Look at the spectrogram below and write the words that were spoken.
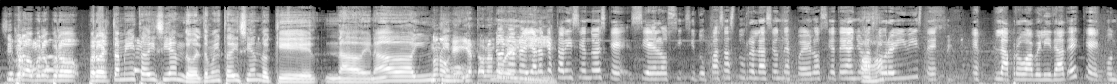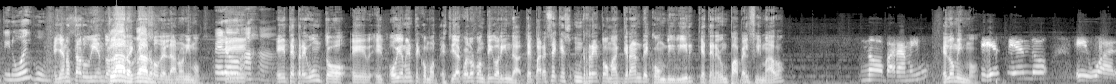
Sí, pero, pero, pero, pero él también está diciendo, él también está diciendo que nada de nada No, íntimo. no, ella está hablando No, no, del... no, ella lo que está diciendo es que si, el- si, si tú pasas tu relación después de los siete años, Ajá. la sobreviviste, es- la probabilidad es que continúen juntos. Ella no está aludiendo Claro, al claro. caso del anónimo. Pero, Eh, ajá. eh, te pregunto, eh, eh, obviamente, como estoy de acuerdo contigo, Linda, ¿te parece que es un reto más grande convivir que tener un papel filmado? No, para mí Es lo mismo. sigue siendo igual.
